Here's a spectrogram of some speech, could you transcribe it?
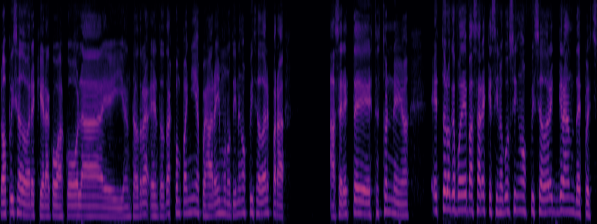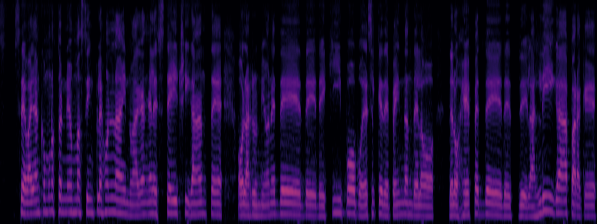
los auspiciadores, que era Coca-Cola y entre otras, entre otras compañías, pues ahora mismo no tienen auspiciadores para hacer este, este torneo. Esto lo que puede pasar es que si no consiguen auspiciadores grandes, pues se vayan como unos torneos más simples online, no hagan el stage gigante o las reuniones de, equipo, puede ser que dependan de, los de los jefes de, las ligas para que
